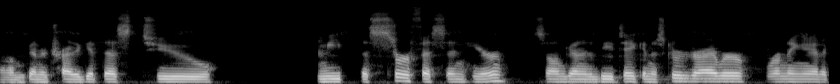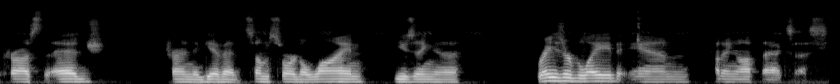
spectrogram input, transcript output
I'm going to try to get this to meet the surface in here. So I'm going to be taking a screwdriver, running it across the edge, trying to give it some sort of line using a razor blade and cutting off the excess.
